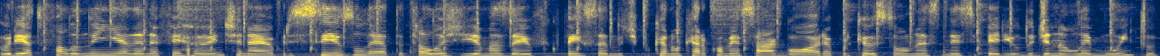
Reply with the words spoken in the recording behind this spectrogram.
eu tô falando em Helena Ferrante, né? Eu preciso ler a tetralogia, mas daí eu fico pensando, tipo, que eu não quero começar agora, porque eu estou nesse, nesse período de não ler muito.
